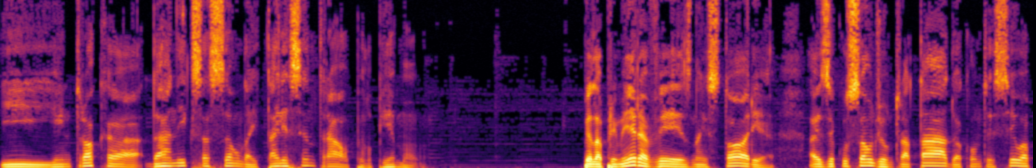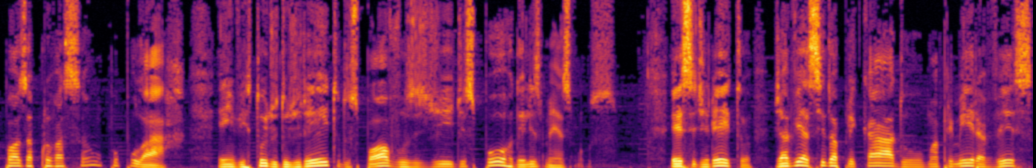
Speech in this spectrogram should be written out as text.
e em troca da anexação da Itália Central pelo Piemont. Pela primeira vez na história, a execução de um tratado aconteceu após aprovação popular, em virtude do direito dos povos de dispor deles mesmos. Esse direito já havia sido aplicado uma primeira vez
